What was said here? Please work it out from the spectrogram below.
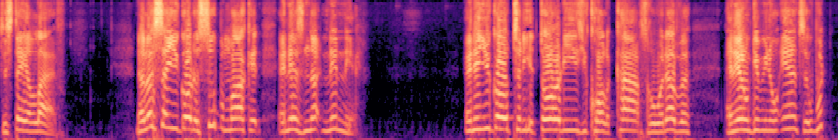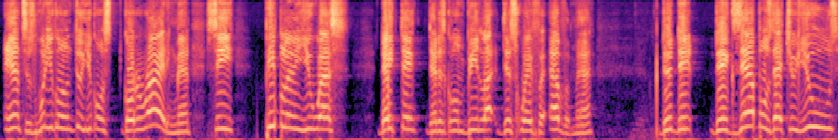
to stay alive. Now, let's say you go to the supermarket and there's nothing in there, and then you go to the authorities, you call the cops or whatever, and they don't give you no answer. What answers? What are you going to do? You're going to go to rioting, man. See, people in the U.S. they think that it's going to be like this way forever, man. The, the the examples that you use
